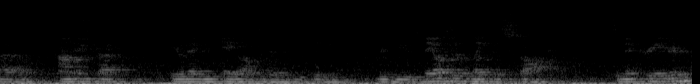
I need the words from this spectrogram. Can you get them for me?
uh, comics.co.uk also does weekly reviews. They also like to stalk submit creators.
